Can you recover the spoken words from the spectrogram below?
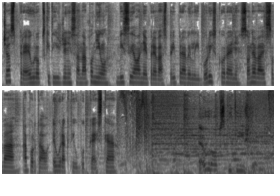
Čas pre Európsky týždeň sa naplnil. Vysielanie pre vás pripravili Boris Koreň, Sonja Vajsová a portál euraktiv.sk. Európsky týždeň.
